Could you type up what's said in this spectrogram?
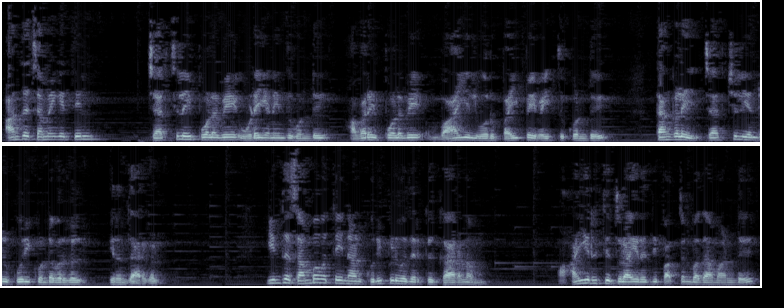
அந்த சமயத்தில் சர்ச்சிலை போலவே உடையணிந்து கொண்டு அவரைப் போலவே வாயில் ஒரு பைப்பை வைத்துக் கொண்டு தங்களை சர்ச்சில் என்று கூறிக்கொண்டவர்கள் இருந்தார்கள். இந்த சம்பவத்தை நான் குறிப்பிடுவதற்கு காரணம் ஆயிரத்தி தொள்ளாயிரத்தி பத்தொன்பதாம் ஆண்டு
